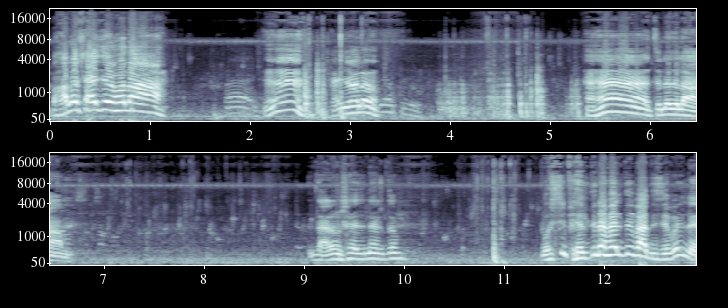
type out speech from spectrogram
ভালো সাইজের হলা। হ্যাঁ। সাইজ ভালো। হ্যাঁ হ্যাঁ চলে দিলাম দারুণ সাইজ না একদম। বসি ফেলতে না ফেলতে বাদ দিছে বুঝলে?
